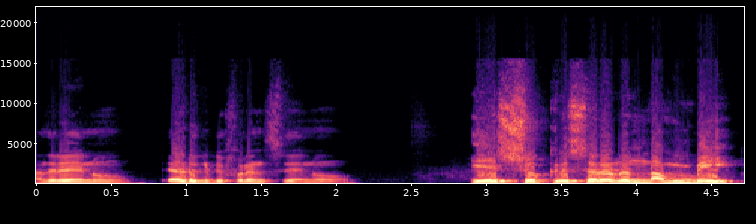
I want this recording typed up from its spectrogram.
ಅಂದ್ರೆ ಏನು? ಎರಡಕ್ಕೆ ಡಿಫರೆನ್ಸ್ ಏನು? ಯೇಸು ಕ್ರಿಸ್ತನನ್ನು ನಂಬಿ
